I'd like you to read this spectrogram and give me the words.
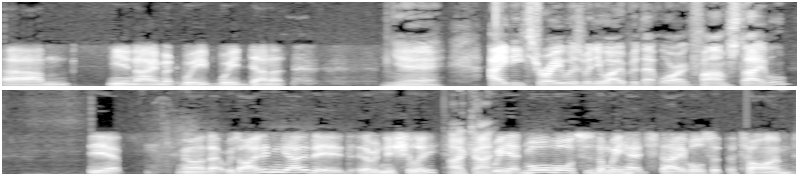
um, you name it. We we'd done it. Yeah. 83 was when you opened that Warwick Farm stable? Yep. Oh, that was. I didn't go there initially. Okay. We had more horses than we had stables at the time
